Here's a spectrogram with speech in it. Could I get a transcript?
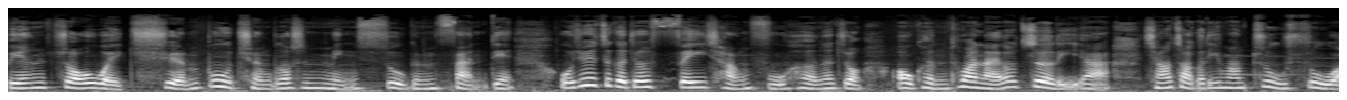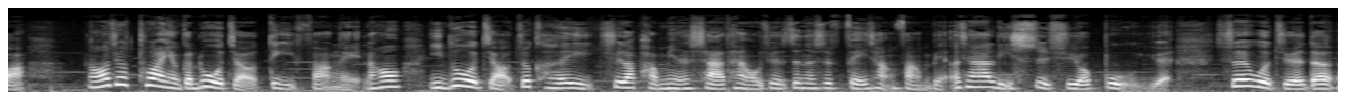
边周围全部全部都是民宿跟饭店，我觉得这个就非常符合那种哦，可能突然来到这里呀、啊，想要找个地方住宿啊。然后就突然有个落脚的地方诶，然后一落脚就可以去到旁边的沙滩，我觉得真的是非常方便，而且它离市区又不远，所以我觉得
